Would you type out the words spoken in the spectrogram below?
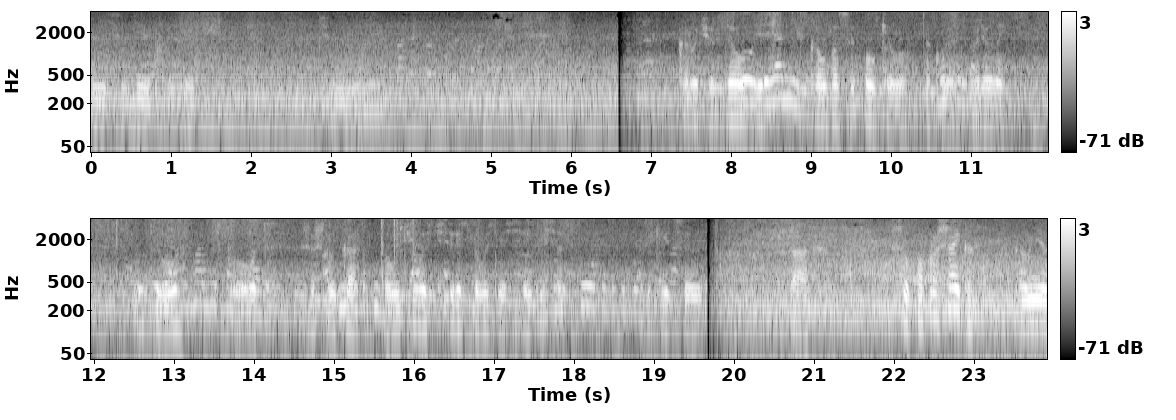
79 рублей. Короче, взял здесь колбасы полкило, такой вот вареной. И кило вот, шашлыка. Получилось 487,50. Такие цены. Так, что, попрошайка ко мне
